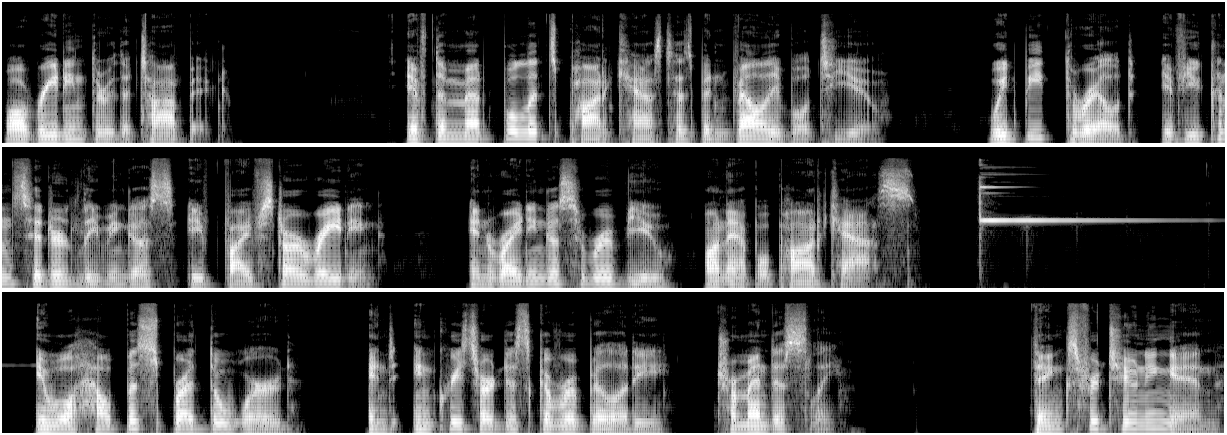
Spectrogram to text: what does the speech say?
while reading through the topic. If the MedBullets podcast has been valuable to you, we'd be thrilled if you considered leaving us a five star rating and writing us a review on Apple Podcasts. It will help us spread the word and increase our discoverability tremendously. Thanks for tuning in.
